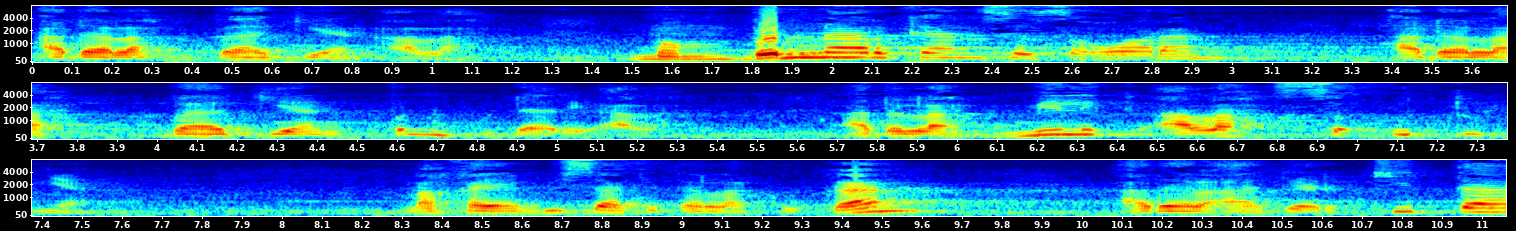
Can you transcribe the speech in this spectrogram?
adalah bagian Allah. Membenarkan seseorang adalah bagian penuh dari Allah. Adalah milik Allah seutuhnya. Maka yang bisa kita lakukan adalah agar kita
